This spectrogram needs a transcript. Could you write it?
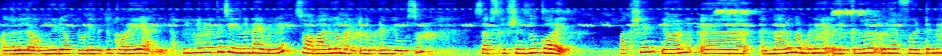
അതുപോലെ ലോങ് വീഡിയോ അപ്ലോഡ് ചെയ്തിട്ട് കുറേ ആയി. അപ്പം ഇങ്ങനെയൊക്കെ ചെയ്യുന്ന ടൈമിൽ സ്വാഭാവികമായിട്ട് നമ്മുടെ വ്യൂസും സബ്സ്ക്രിപ്ഷൻസും കുറയും. പക്ഷേ ഞാൻ എന്നാലും നമ്മൾ എടുക്കുന്ന ഒരു എഫേർട്ടിന്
